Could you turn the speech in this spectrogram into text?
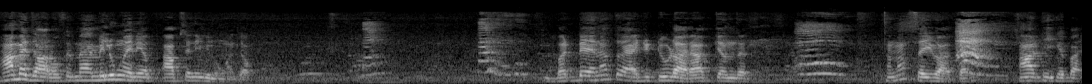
हाँ मैं जा रहा हूँ, फिर मैं मिलूँगा नहीं, अब आपसे नहीं मिलूँगा, जाओ. बर्थडे है ना तो एटीट्यूड आ रहा है आपके अंदर. है ना? सही बात है. हाँ ठीक है बाय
